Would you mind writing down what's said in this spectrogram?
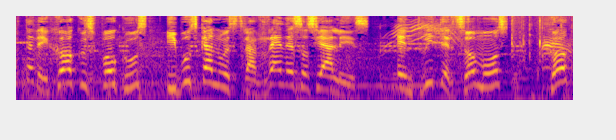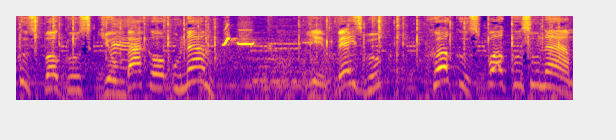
Parte de Hocus Pocus y busca nuestras redes sociales. En Twitter somos Hocus Pocus-UNAM y en Facebook Hocus Pocus UNAM.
